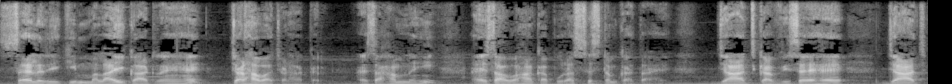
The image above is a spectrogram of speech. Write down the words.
सैलरी की मलाई काट रहे हैं चढ़ावा चढ़ाकर। ऐसा हम नहीं, ऐसा वहाँ का पूरा सिस्टम कहता है। जाँच का विषय है। जाँच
